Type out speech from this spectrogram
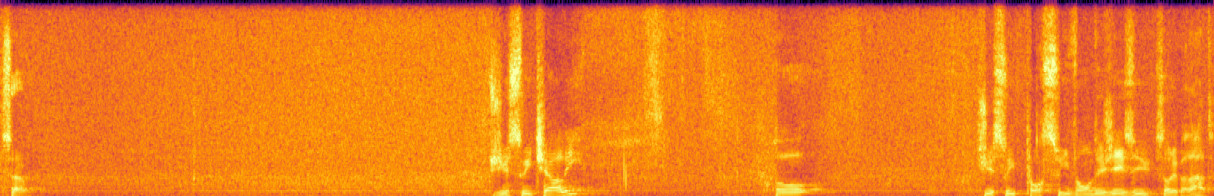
So, Je suis Charlie or Je suis poursuivant de Jésus. Sorry about that.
